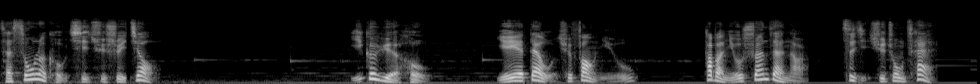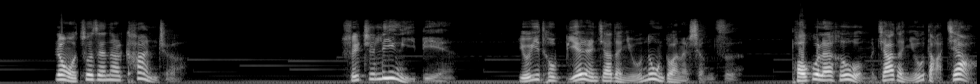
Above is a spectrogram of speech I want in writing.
才松了口气去睡觉。一个月后，爷爷带我去放牛，他把牛拴在那儿，自己去种菜，让我坐在那儿看着。谁知另一边。有一头别人家的牛弄断了绳子，跑过来和我们家的牛打架，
